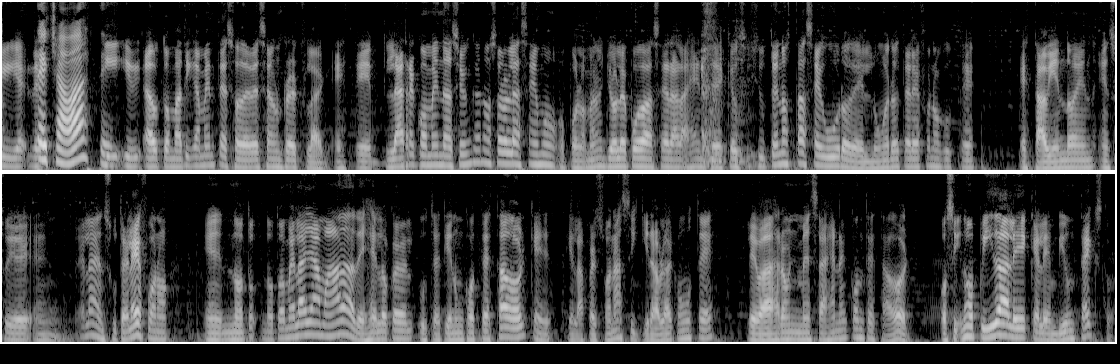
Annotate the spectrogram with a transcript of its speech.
eh, te chavaste. Y, y automáticamente eso debe ser un red flag. Este, la recomendación que nosotros le hacemos, o por lo menos yo le puedo hacer a la gente, es que si usted no está seguro del número de teléfono que usted está viendo en, en su, en, ¿verdad? en su teléfono, eh, no, to- no tome la llamada, déjelo que usted tiene un contestador que, que la persona, si quiere hablar con usted, le va a dejar un mensaje en el contestador. O si no, pídale que le envíe un texto.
